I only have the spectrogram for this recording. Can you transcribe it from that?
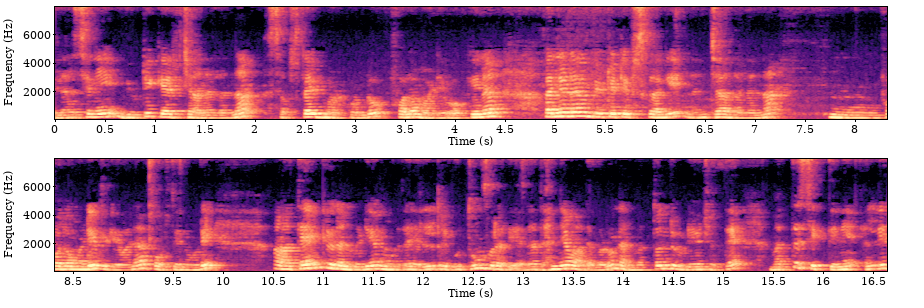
ವಿಲಾಸಿನಿ ಬ್ಯೂಟಿ ಕೇರ್ ಚಾನಲನ್ನು ಸಬ್ಸ್ಕ್ರೈಬ್ ಮಾಡಿಕೊಂಡು ಫಾಲೋ ಮಾಡಿ ಓಕೆನಾ ಕನ್ನಡ ಬ್ಯೂಟಿ ಟಿಪ್ಸ್ಗಾಗಿ ನನ್ನ ಚಾನಲನ್ನು ಫಾಲೋ ಮಾಡಿ ವಿಡಿಯೋನ ಪೂರ್ತಿ ನೋಡಿ. ಥ್ಯಾಂಕ್ ಯು ನನ್ನ ವಿಡಿಯೋ ನೋಡಿದ ಎಲ್ರಿಗೂ ತುಂಬ ಹೃದಯದ ಧನ್ಯವಾದಗಳು. ನಾನು ಮತ್ತೊಂದು ವಿಡಿಯೋ ಜೊತೆ ಮತ್ತೆ ಸಿಗ್ತೀನಿ. ಅಲ್ಲಿ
